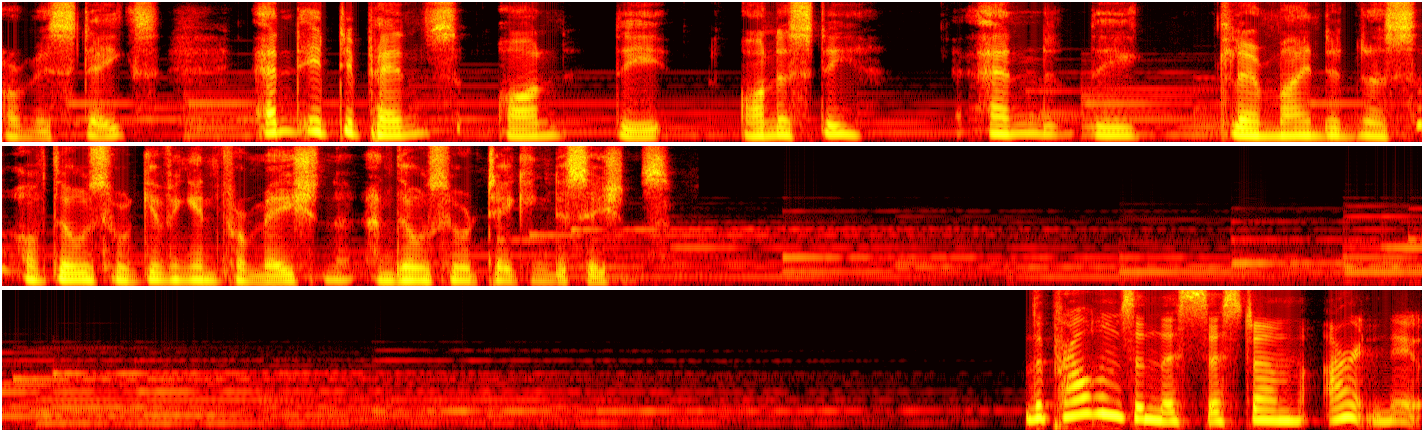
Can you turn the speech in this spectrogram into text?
or mistakes, and it depends on the honesty and the clear mindedness of those who are giving information and those who are taking decisions. The problems in this system aren't new.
